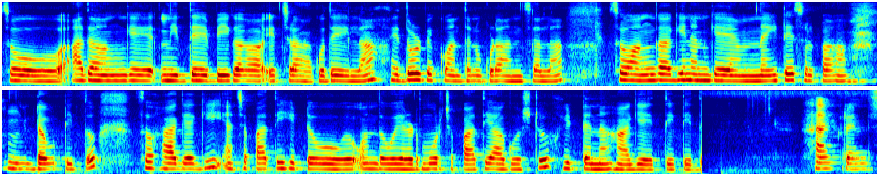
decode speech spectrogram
ಸೊ ಅದು ಹಂಗೆ ನಿದ್ದೆ ಬೇಗ ಎಚ್ಚರ ಆಗೋದೇ ಇಲ್ಲ. ಎದ್ದೊಳ್ಬೇಕು ಅಂತಲೂ ಕೂಡ ಅನಿಸಲ್ಲ. ಸೊ ಹಂಗಾಗಿ ನನಗೆ ನೈಟೇ ಸ್ವಲ್ಪ ಡೌಟ್ ಇತ್ತು. ಸೊ ಹಾಗಾಗಿ ಚಪಾತಿ ಹಿಟ್ಟು ಒಂದು ಎರಡು ಮೂರು ಚಪಾತಿ ಆಗುವಷ್ಟು ಹಿಟ್ಟನ್ನು ಹಾಗೆ ಎತ್ತಿಟ್ಟಿದ್ದೆ. Hi friends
